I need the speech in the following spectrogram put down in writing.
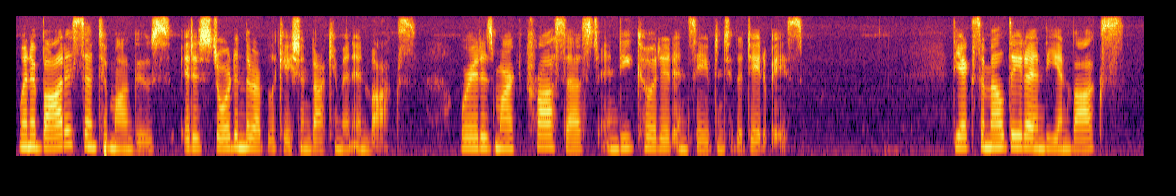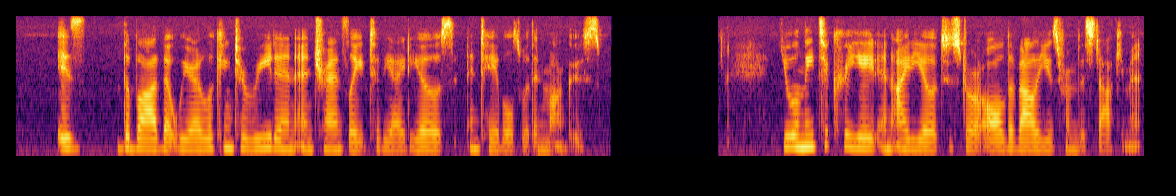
When a BOD is sent to Mongoose, it is stored in the replication document inbox, where it is marked processed and decoded and saved into the database. The XML data in the inbox is the BOD that we are looking to read in and translate to the IDOs and tables within Mongoose. You will need to create an IDO to store all the values from this document.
